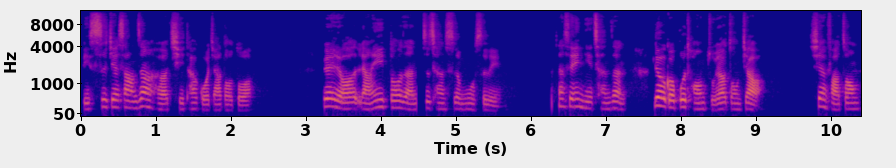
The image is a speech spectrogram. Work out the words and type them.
比世界上任何其他国家都多。约有两亿多人自称是穆斯林，但是印尼承认六个不同主要宗教，宪法中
